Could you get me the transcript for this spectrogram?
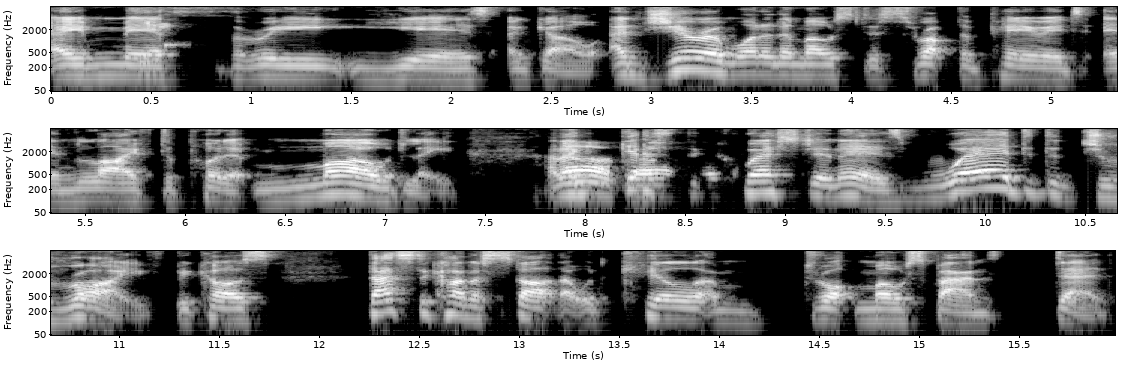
a mere three years ago, and during one of the most disruptive periods in life, to put it mildly. And oh, I guess God. the question is, where did the drive? Because that's the kind of start that would kill and drop most bands dead.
